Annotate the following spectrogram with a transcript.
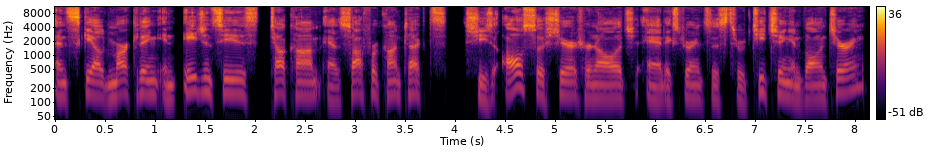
and scaled marketing in agencies, telecom, and software contexts. She's also shared her knowledge and experiences through teaching and volunteering.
